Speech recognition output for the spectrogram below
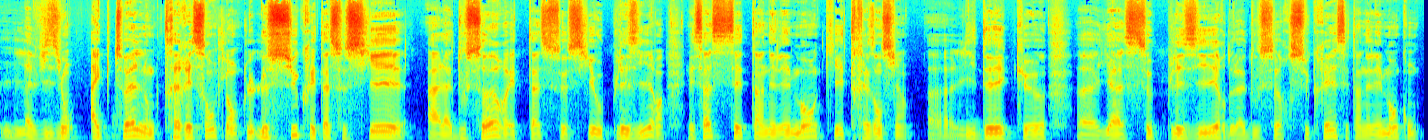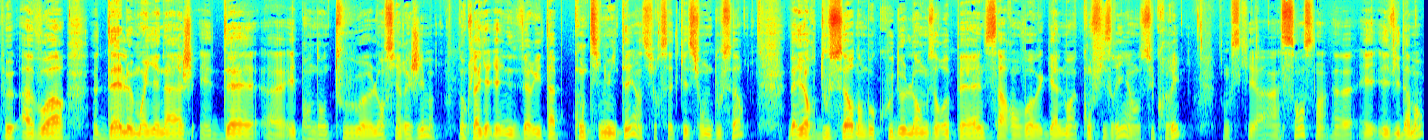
La vision actuelle, donc très récente, le, sucre est associé à la douceur, est associé au plaisir, et ça c'est un élément qui est très ancien. Euh, l'idée qu'il euh, y a ce plaisir de la douceur sucrée, c'est un élément qu'on peut avoir dès le Moyen Âge et dès euh, et pendant tout l'Ancien Régime. Donc là, il y, a une véritable continuité hein, sur cette question de douceur. D'ailleurs, douceur dans beaucoup de langues européennes, ça renvoie également à confiserie, hein, aux sucreries, donc ce qui a un sens hein, évidemment.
